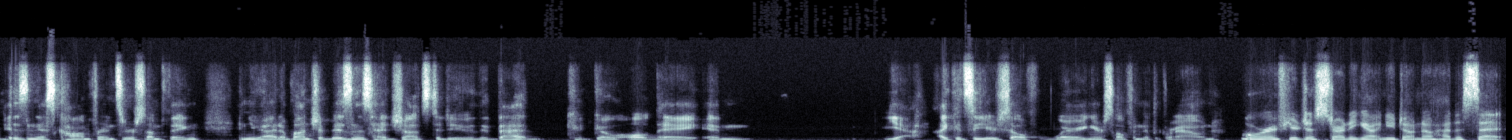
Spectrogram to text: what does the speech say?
business conference or something and you had a bunch of business headshots to do that that could go all day. And yeah i could see yourself wearing yourself into the ground. Or if you're just starting out and you don't know how to set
